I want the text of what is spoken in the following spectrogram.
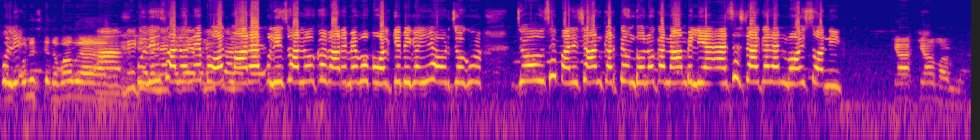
पुलिस पुलिस के दबाव में आया। हाँ, है। पुलिस वालों ने बहुत मारा है पुलिस वालों के बारे में वो बोल के भी गई है और जो जो उसे परेशान करते उन दोनों का नाम भी लिया S S Tiger and Mohit Soni क्या क्या मामला?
